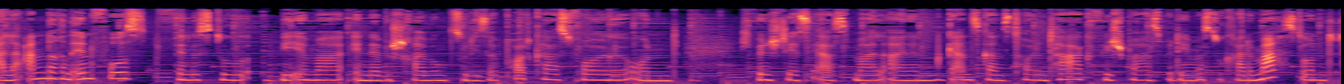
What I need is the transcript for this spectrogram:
Alle anderen Infos findest du wie immer in der Beschreibung zu dieser Podcast-Folge und ich wünsche dir jetzt erstmal einen ganz, ganz tollen Tag. Viel Spaß bei dem, was du gerade machst und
